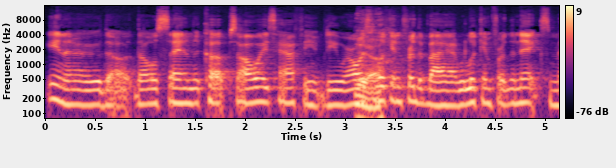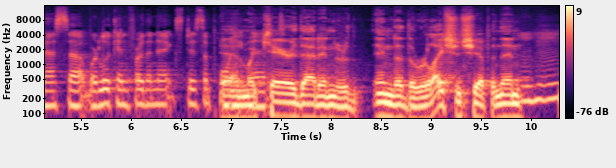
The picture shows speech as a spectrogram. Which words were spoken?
you know the the old saying the cup's always half empty. We're always Yeah. looking for the bad. We're looking for the next mess up. We're looking for the next disappointment. and we carried that into into the relationship, and then Mm-hmm.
